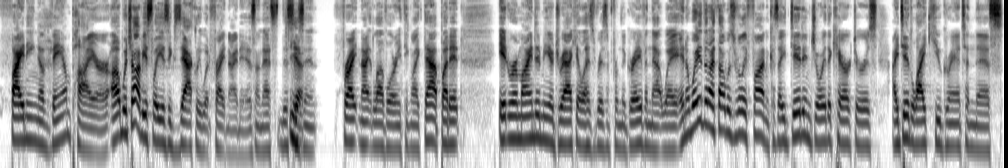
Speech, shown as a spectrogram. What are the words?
fighting a vampire uh, which obviously is exactly what fright night is and that's this yeah. isn't fright night level or anything like that but it it reminded me of Dracula has risen from the grave in that way, in a way that I thought was really fun because I did enjoy the characters. I did like Hugh Grant in this.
